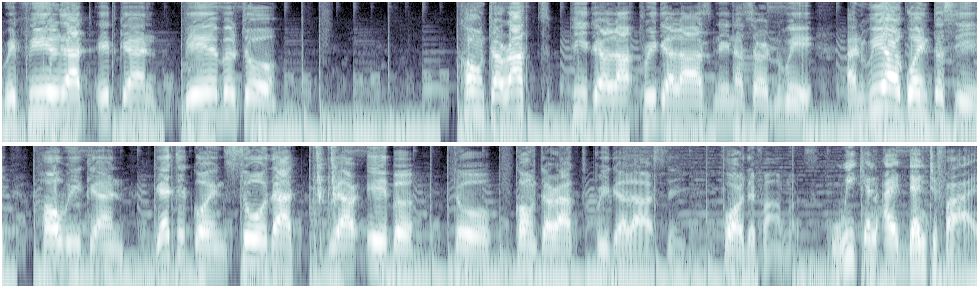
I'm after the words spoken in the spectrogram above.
We feel that it can be able to counteract predial in a certain way. And we are going to see how we can get it going so that we are able to counteract predial for the farmers we can identify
